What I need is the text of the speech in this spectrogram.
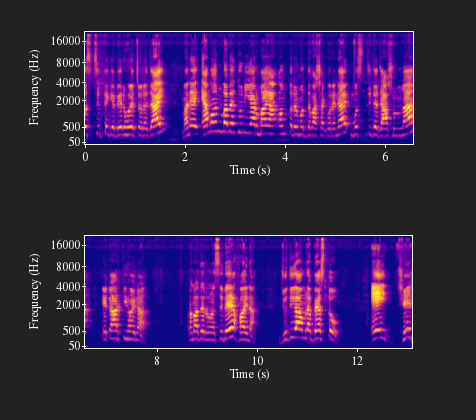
মসজিদ থেকে বের হয়ে চলে যাই। মানে এমন ভাবে দুনিয়ার মায়া অন্তরের মধ্যে বাসা করে নেয়, মসজিদে যা শুনলাম, এটা আর কি হয় না? আমাদের নসিবে হয় না। যদিও আমরা ব্যস্ত, এই শেষ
